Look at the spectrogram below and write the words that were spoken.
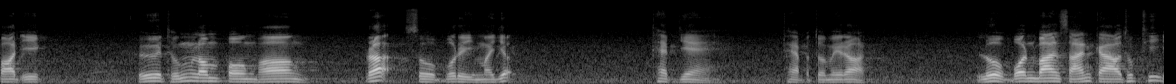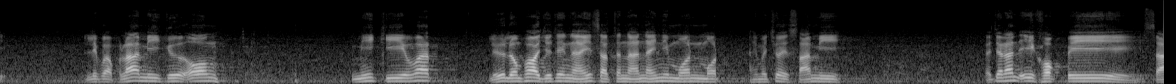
ปอดอีก คือถุงลมโป่งพอง พราะสูบบุหรี่มาเยอะ แทบแย่ แทบประตัวไม่รอด ลูกบนบานสารกล่าวทุกที่ เรียกว่าพระมีกี่องค์ มีกี่วัด หรือหลวงพ่ออยู่ที่ไหนศาสนาไหนนิมนต์หมด ให้มาช่วยสามีหลังจากนั้นอีกหกปี สา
